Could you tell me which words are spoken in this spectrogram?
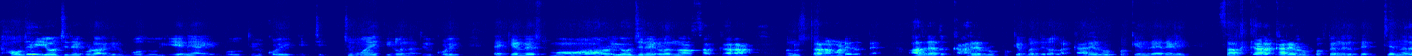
ಯಾವುದೇ ಯೋಜನೆಗಳು ಆಗಿರ್ಬೋದು, ಏನೇ ಆಗಿರ್ಬೋದು ತಿಳ್ಕೊಳ್ಳಿ. ಹೆಚ್ಚೆಚ್ಚು ಮಾಹಿತಿಗಳನ್ನು ತಿಳ್ಕೊಳ್ಳಿ. ಯಾಕೆಂದರೆ ಸುಮಾರು ಯೋಜನೆಗಳನ್ನು ಸರ್ಕಾರ ಅನುಷ್ಠಾನ ಮಾಡಿರುತ್ತೆ. ಆದರೆ ಅದು ಕಾರ್ಯರೂಪಕ್ಕೆ ಬಂದಿರೋಲ್ಲ. ಕಾರ್ಯರೂಪಕ್ಕೆ ಅಂದ್ರೆ ಯಾರು ಹೇಳಿ? ಸರ್ಕಾರ ಕಾರ್ಯರೂಪಕ್ಕೆ ತಂದಿರುತ್ತೆ ಜನರ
